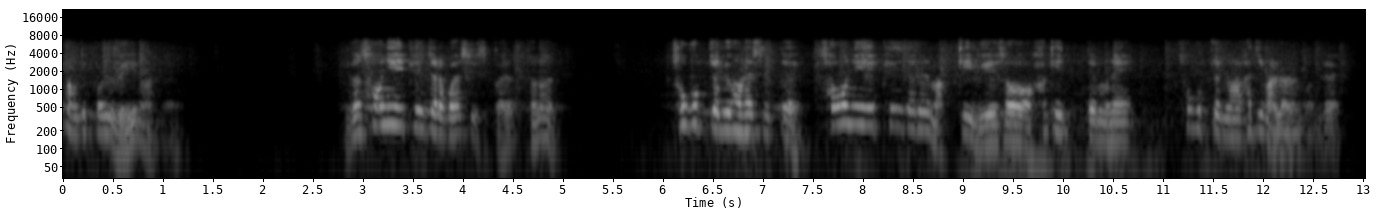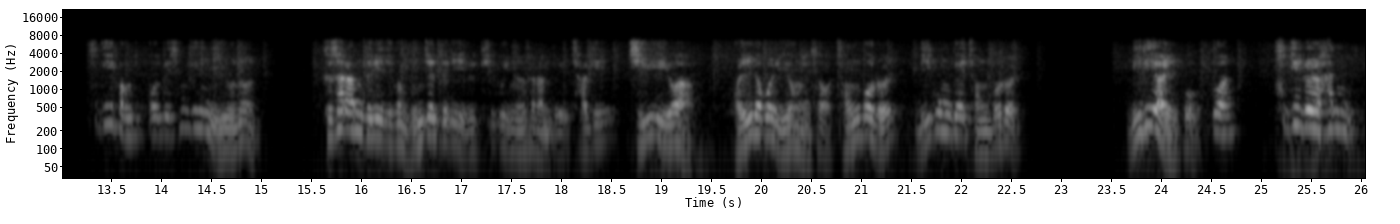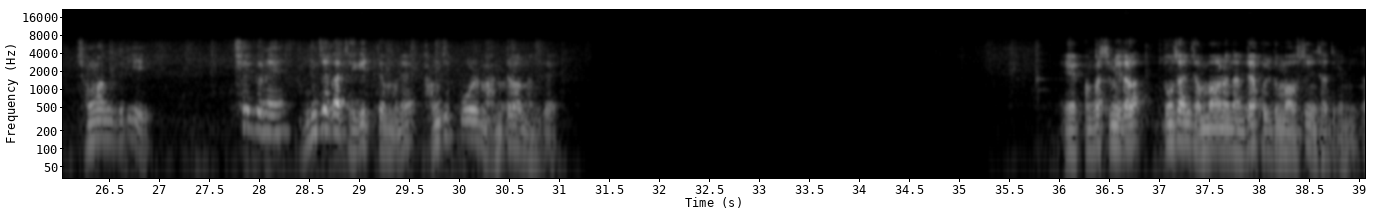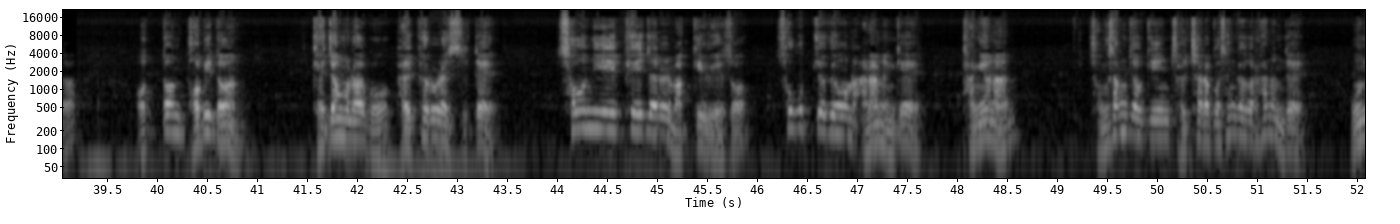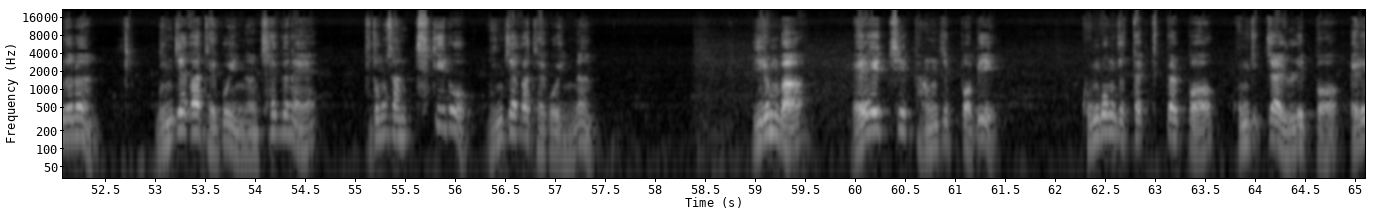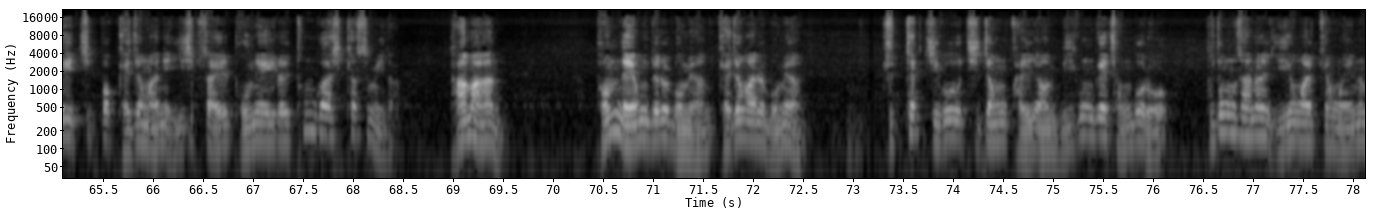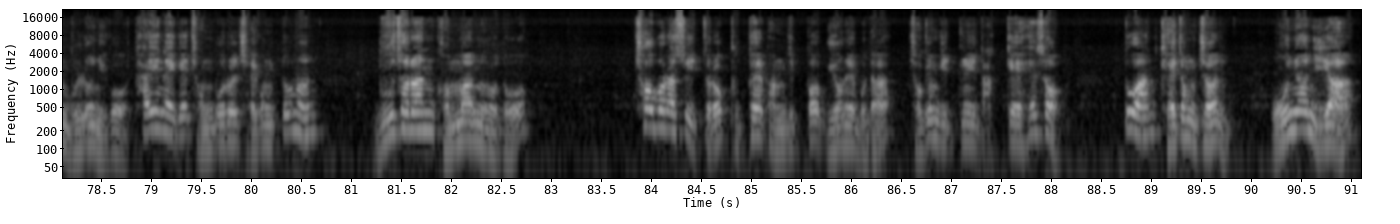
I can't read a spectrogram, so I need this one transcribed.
투기 방지법이 왜 일어났나요? 이건 선의 피해자라고 할 수 있을까요? 저는 소급 적용을 했을 때 선의 피해자를 막기 위해서 하기 때문에 소급 적용을 하지 말라는 건데 투기 방지법이 생긴 이유는 그 사람들이 지금 문제들이 일으키고 있는 사람들이 자기 지위와 권력을 이용해서 정보를 미공개 정보를 미리 알고 또한 투기를 한 정황들이 최근에 문제가 되기 때문에 방지법을 만들었는데 예 반갑습니다. 부동산 전망하는 남자 골드마우스 인사드립니다. 어떤 법이든 개정을 하고 발표를 했을 때 선의의 피해자를 막기 위해서 소급 적용을 안 하는 게 당연한 정상적인 절차라고 생각을 하는데 오늘은 문제가 되고 있는 최근에 부동산 투기로 문제가 되고 있는 이른바 LH 방지법이 공공주택특별법, 공직자윤리법, LH법 개정안이 24일 본회의를 통과시켰습니다. 다만 법 내용들을 보면 개정안을 보면 주택지구 지정 관련 미공개 정보로 부동산을 이용할 경우에는 물론이고 타인에게 정보를 제공 또는 누설한 것만으로도 처벌할 수 있도록 부패방지법 위원회보다 적용 기준이 낮게 해서 또한 개정 전 5년 이하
